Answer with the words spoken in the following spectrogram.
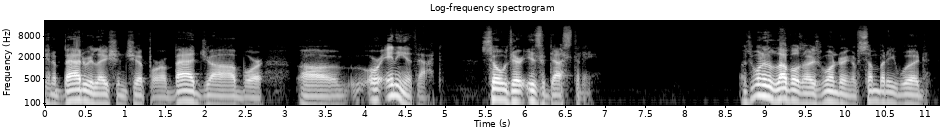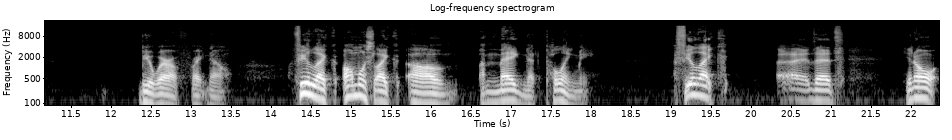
in a bad relationship or a bad job or, uh, or any of that. So there is a destiny. It's one of the levels I was wondering if somebody would be aware of right now. I feel like almost like um, a magnet pulling me. I feel like uh, that, you know,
